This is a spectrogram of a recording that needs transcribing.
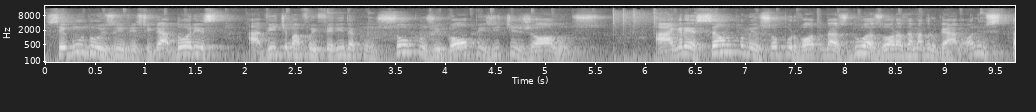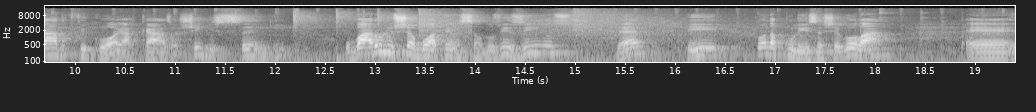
Segundo os investigadores, a vítima foi ferida com socos e golpes de tijolos. A agressão começou por volta das duas horas da madrugada. Olha o estado que ficou a casa, cheio de sangue. O barulho chamou a atenção dos vizinhos, né? E quando a polícia chegou lá, é,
